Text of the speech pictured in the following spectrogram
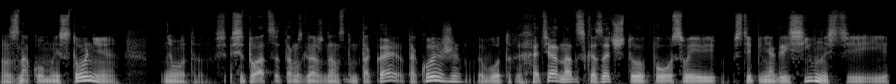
э, знакома Эстония. Вот. Ситуация там с гражданством такая, такое же. Вот. Хотя надо сказать, что по своей степени агрессивности и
